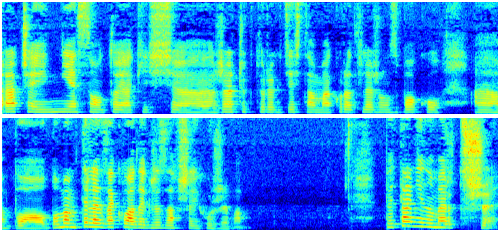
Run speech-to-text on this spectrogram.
Raczej nie są to jakieś rzeczy, które gdzieś tam akurat leżą z boku, bo, bo mam tyle zakładek, że zawsze ich używam. Pytanie numer 3.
